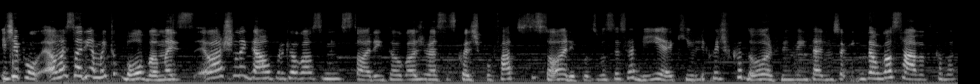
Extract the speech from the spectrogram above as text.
E, tipo, é uma historinha muito boba, mas eu acho legal porque eu gosto muito de história. Então eu gosto de ver essas coisas, tipo, fatos históricos. Você sabia que o liquidificador foi inventado, não sei o quê. Então eu gostava, ficava,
